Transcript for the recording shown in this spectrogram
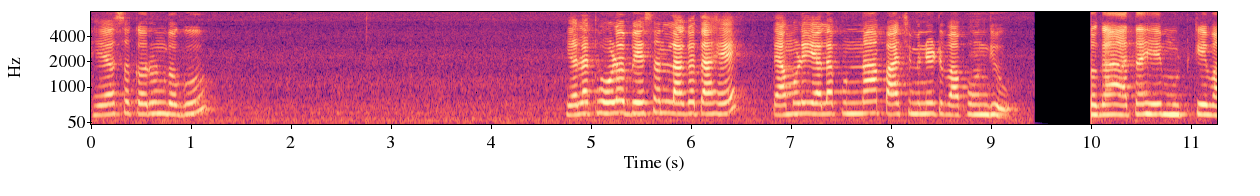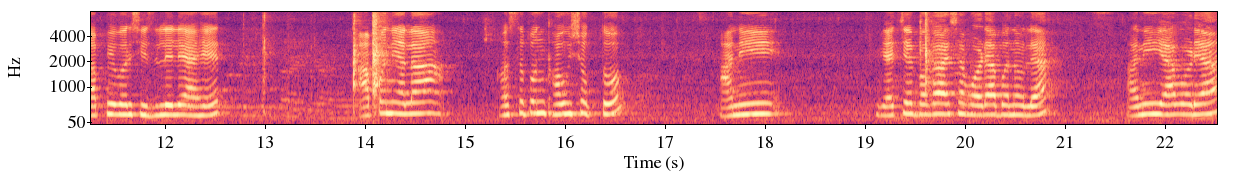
हे असं करून बघू. याला थोडं बेसन लागत आहे त्यामुळे याला पुन्हा पाच मिनिट वाफवून घेऊ. बघा आता हे मुटके वाफेवर शिजलेले आहेत. आपण याला असं पण खाऊ शकतो. आणि याचे बघा अशा वड्या बनवल्या. आणि या वड्या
